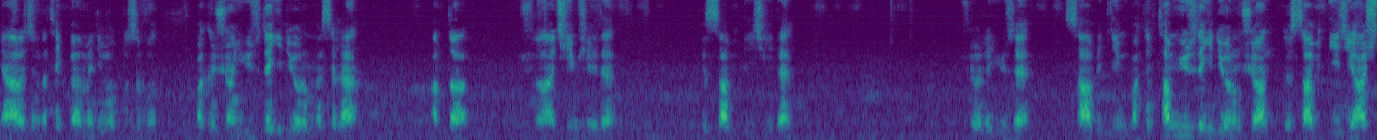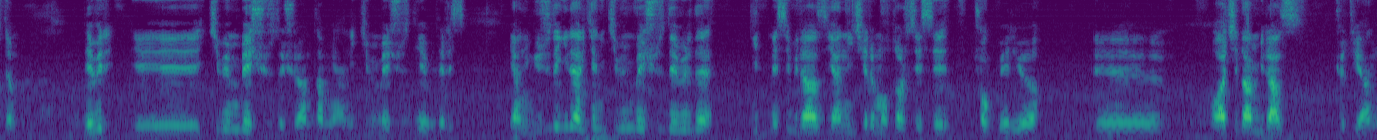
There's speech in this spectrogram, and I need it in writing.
Yani aracın da tek beğenmediğim noktası bu. Bakın şu an yüzde gidiyorum mesela. Hatta şuradan açayım şeyde. Hız sabitleyiciyi de. Şöyle yüze sabitleyeyim. Bakın tam yüzde gidiyorum şu an. Hız sabitleyiciyi açtım. Devir e, 2500'de şu an tam yani 2500 diyebiliriz. Yani yüzde giderken 2500 devirde gitmesi biraz yani içeri motor sesi çok veriyor. E, o açıdan biraz kötü yani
